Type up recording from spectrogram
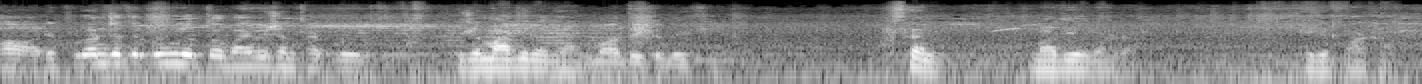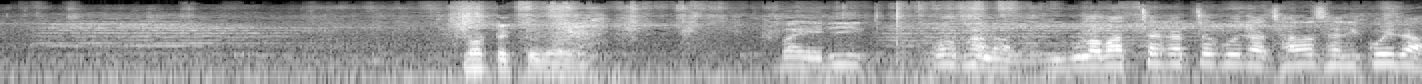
হ্যাঁ এটা পুরান জাতের কবুতর তো ভাইব্রেশন থাকবে। এই যে মাদিরা দেখেন। মা দেখি। বুঝছেন মাদিও বাঘা। এই যে পাখা। নটটা একটু ধরেন ভাই এটি কথা না ভাই। এগুলো বাচ্চা কাচ্চা কইরা ছাড়াছাড়ি কইরা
